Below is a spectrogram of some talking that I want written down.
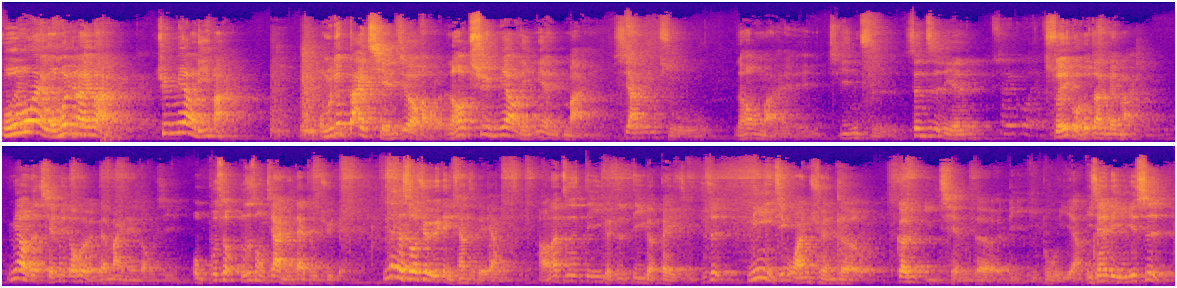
不会，我们会去哪里买？去庙里买，我们就带钱就好了，然后去庙里面买。香烛，然后买金子，甚至连水果都在那边买。庙的前面都会有人在卖那些东西。我不是不是从家里面带出去的，那个时候就有点像这个样子。好，那这是第一个，就是第一个背景，就是你已经完全的跟以前的礼仪不一样。以前礼仪是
